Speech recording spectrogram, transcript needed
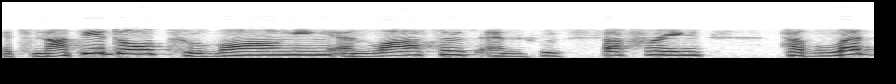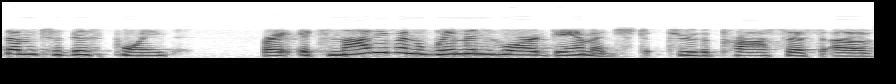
It's not the adults who longing and losses and whose suffering have led them to this point, right? It's not even women who are damaged through the process of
